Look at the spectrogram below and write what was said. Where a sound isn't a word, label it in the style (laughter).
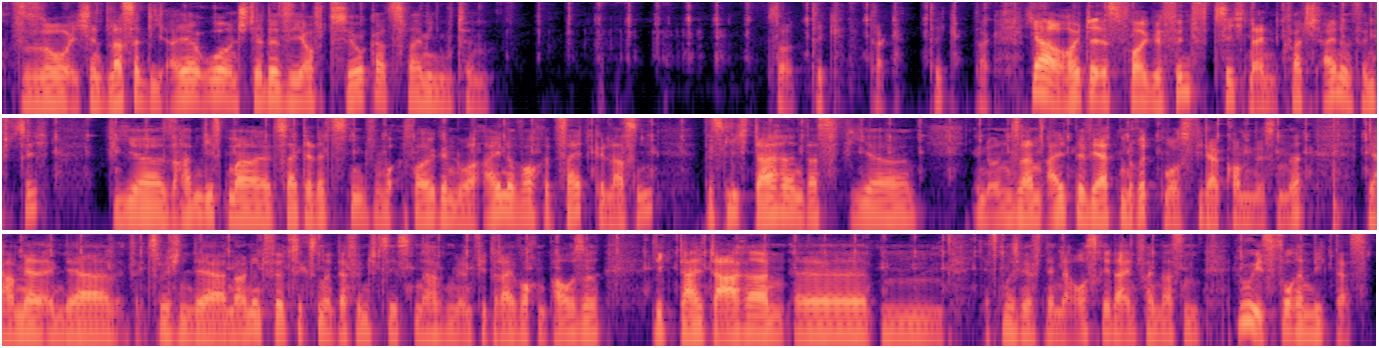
So, ich entlasse die Eieruhr und stelle sie auf circa zwei Minuten. So, tick, tack, tick, tack. Ja, heute ist Folge 50, nein, Quatsch, 51. Wir haben diesmal seit der letzten Folge nur eine Woche Zeit gelassen. Das liegt daran, dass wir in unseren altbewährten Rhythmus wiederkommen müssen. Ne? Wir haben ja in der zwischen der 49. und der 50. haben wir irgendwie drei Wochen Pause. Liegt halt daran, äh, mh, hm, jetzt muss ich mir schnell eine Ausrede einfallen lassen. Luis, woran liegt das?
